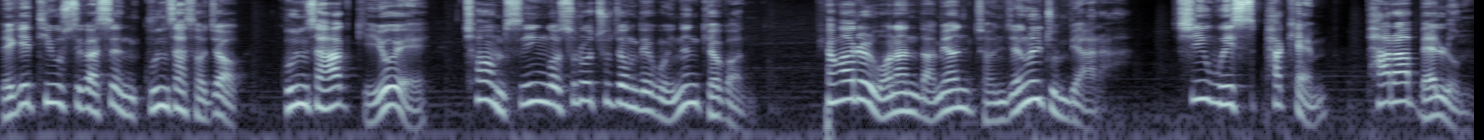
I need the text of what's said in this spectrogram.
베게티우스가 쓴 군사서적 군사학 개요에 처음 쓰인 것으로 추정되고 있는 격언 평화를 원한다면 전쟁을 준비하라. 시위스 파켐 파라벨룸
